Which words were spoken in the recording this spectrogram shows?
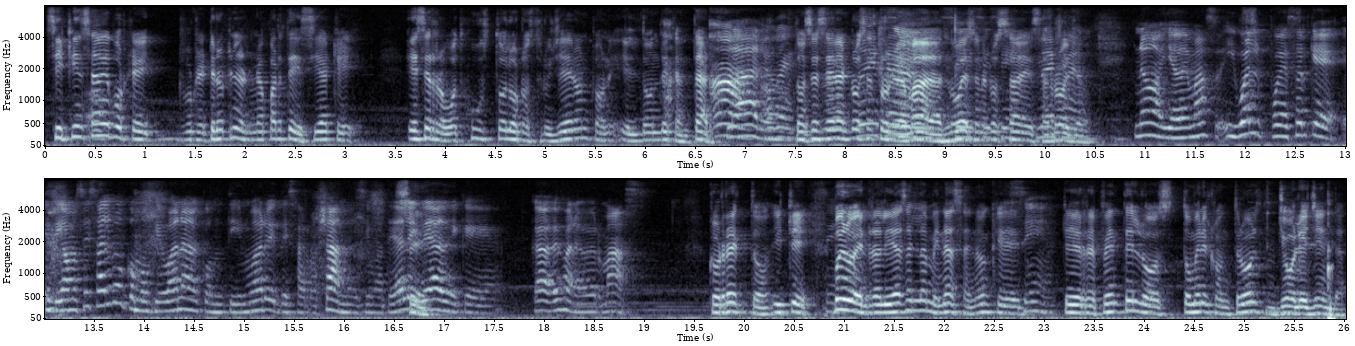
Sí, quién sabe porque, porque creo que en alguna parte decía que ese robot justo lo construyeron con el don de cantar. Claro. ok. Entonces eran no cosas programadas, no Sí, es una sí, cosa sí. de desarrollo. No, y además, igual puede ser que, eh, digamos, es algo como que van a continuar eh, desarrollando encima. Te da Sí. la idea de que cada vez van a haber más. Correcto, y que, Sí. bueno, en realidad esa es la amenaza, ¿no? Que, Sí. que de repente los tomen el control, yo leyenda.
